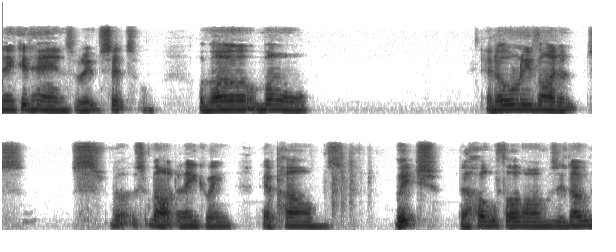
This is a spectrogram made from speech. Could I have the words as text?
naked hands were insensible of more, more than only violence, smart and aching their palms, which the whole forearms in no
